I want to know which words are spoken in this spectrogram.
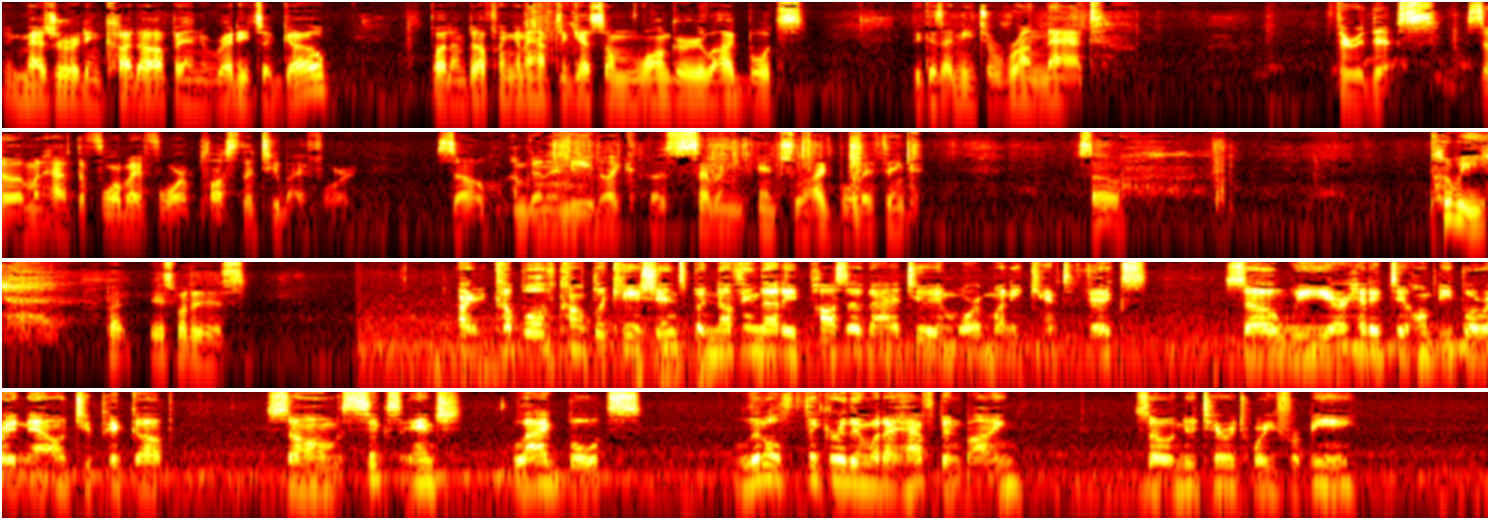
measured and cut up and ready to go. But I'm definitely going to have to get some longer lag bolts because I need to run that through this. So I'm going to have the 4x4 plus the 2x4. So I'm going to need like a 7 inch lag bolt, I think. So, pooey, but it's what it is. All right, a couple of complications, but nothing that a positive attitude and more money can't fix. So we are headed to Home Depot right now to pick up some six inch lag bolts, little thicker than what I have been buying. So new territory for me.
